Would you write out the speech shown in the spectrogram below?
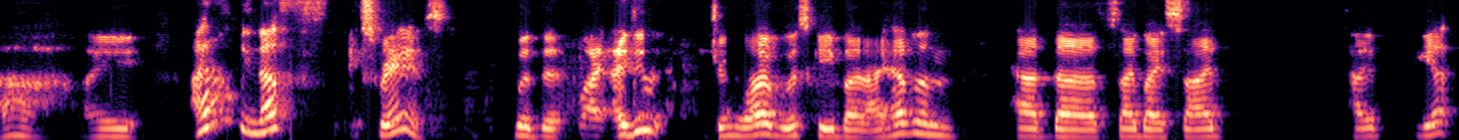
ah, I I don't have enough experience with it. I, I do drink a lot of whiskey, but I haven't had the side by side type yet.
